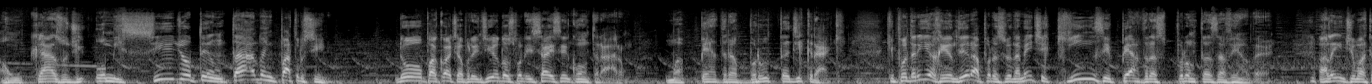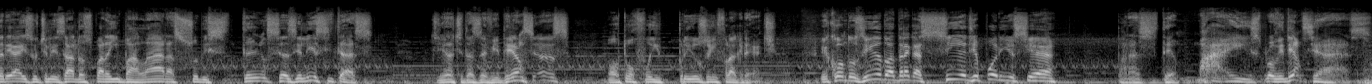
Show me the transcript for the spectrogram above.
a um caso de homicídio tentado em patrocínio. No pacote apreendido, os policiais encontraram uma pedra bruta de crack, que poderia render aproximadamente 15 pedras prontas à venda, além de materiais utilizados para embalar as substâncias ilícitas. Diante das evidências, o autor foi preso em flagrante e conduzido à delegacia de polícia para as demais providências.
